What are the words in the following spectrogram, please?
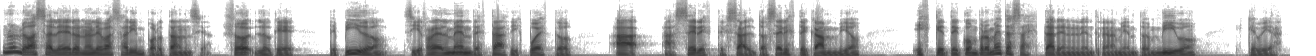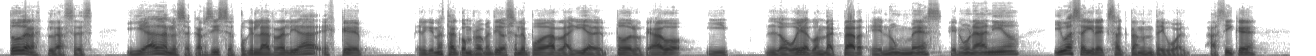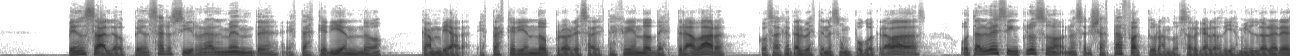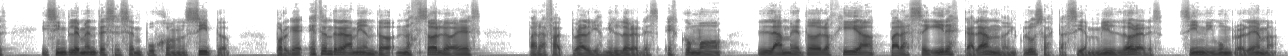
no lo vas a leer o no le vas a dar importancia. Yo lo que te pido, si realmente estás dispuesto a hacer este salto, hacer este cambio, es que te comprometas a estar en el entrenamiento en vivo, es que veas todas las clases y hagan los ejercicios, porque la realidad es que el que no está comprometido, yo le puedo dar la guía de todo lo que hago y lo voy a contactar en un mes, en un año, y va a seguir exactamente igual. Así que pensalo, pensalo si realmente estás queriendo cambiar, estás queriendo progresar, estás queriendo destrabar cosas que tal vez tenés un poco trabadas, o tal vez incluso, no sé, ya estás facturando cerca de los 10 mil dólares y simplemente es ese empujoncito. Porque este entrenamiento no solo es para facturar 10 mil dólares, es como la metodología para seguir escalando, incluso hasta 100 mil dólares, sin ningún problema.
